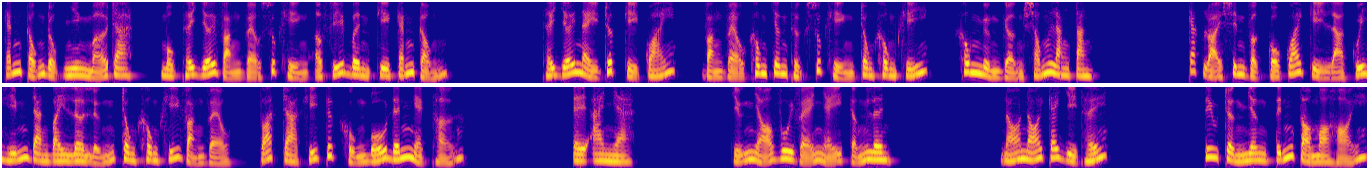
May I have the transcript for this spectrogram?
Cánh cổng đột nhiên mở ra, một thế giới vặn vẹo xuất hiện ở phía bên kia cánh cổng. Thế giới này rất kỳ quái, vặn vẹo không chân thực xuất hiện trong không khí, không ngừng gợn sóng lăn tăng. Các loại sinh vật cổ quái kỳ lạ quý hiếm đang bay lơ lửng trong không khí vặn vẹo, toát ra khí tức khủng bố đến nghẹt thở. Ê ai nha! Chữ nhỏ vui vẻ nhảy cẩn lên. Nó nói cái gì thế? Tiêu Trần Nhân tính tò mò hỏi.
